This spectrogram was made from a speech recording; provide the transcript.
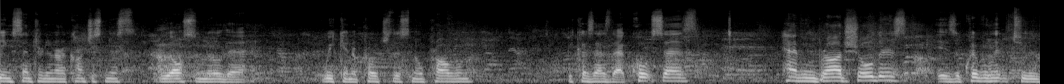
being centered in our consciousness, we also know that we can approach this no problem. Because as that quote says, having broad shoulders is equivalent to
